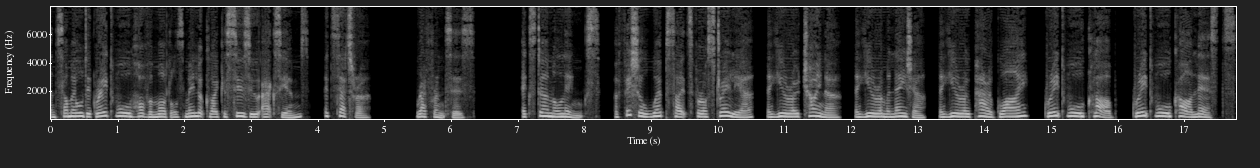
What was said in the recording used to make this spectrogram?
and some older Great Wall Hover models may look like a Isuzu Axioms, etc. References. External links, official websites for Australia, a Euro China, a Euro Malaysia, a Euro Paraguay, Great Wall Club, Great Wall Car Lists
